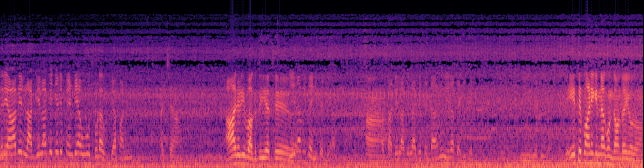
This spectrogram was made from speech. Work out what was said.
ਦਰਿਆ ਦੇ ਲਾਗੇ ਲਾਗੇ ਜਿਹੜੇ ਪਿੰਡ ਆ ਉਹ ਥੋੜਾ ਉੱਚਾ ਪਾਣੀ। ਆ। ਅੱਛਾ। ਆ ਜਿਹੜੀ ਵਗਦੀ ਹੈ ਇੱਥੇ ਇਹਦਾ ਵੀ ਬੈਨੀਫਿਟ ਆ। ਹਾਂ। ਸਾਡੇ ਲਾਗੇ ਲਾਗੇ ਪਿੰਡਾਂ ਨੂੰ ਇਹਦਾ ਬੈਨੀਫਿਟ ਠੀਕ ਹੈ ਠੀਕ ਹੈ। ਤੇ ਇੱਥੇ ਪਾਣੀ ਕਿੰਨਾ ਕੁ ਹੁੰਦਾ ਹੁੰਦਾ ਸੀ ਉਦੋਂ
